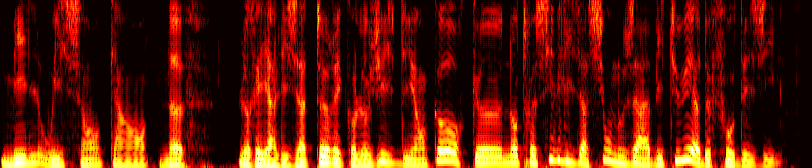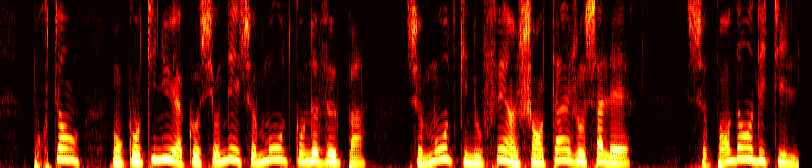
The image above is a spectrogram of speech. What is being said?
1849. Le réalisateur écologiste dit encore que notre civilisation nous a habitués à de faux désirs. Pourtant, on continue à cautionner ce monde qu'on ne veut pas, ce monde qui nous fait un chantage au salaire. Cependant, dit-il,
